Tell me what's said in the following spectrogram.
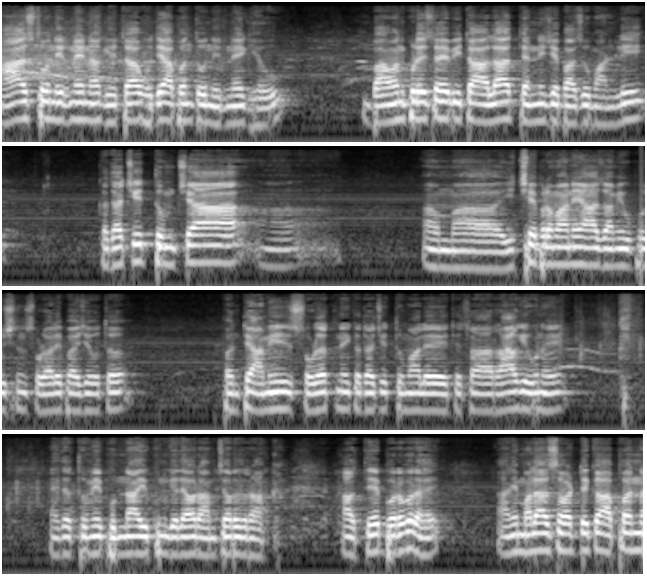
आज तो निर्णय न घेता उद्या आपण तो निर्णय घेऊ. बावनकुळे साहेब इथं आलात त्यांनी जे बाजू मांडली. कदाचित तुमच्या इच्छेप्रमाणे आज आम्ही उपोषण सोडायला पाहिजे होतं. पण ते आम्ही सोडत नाही कदाचित तुम्हाला त्याचा राग येऊ नये. नाहीतर तुम्ही पुन्हा ऐकून गेल्यावर आमच्यावरच राग. हा ते बरोबर आहे. आणि मला असं वाटतं की आपण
